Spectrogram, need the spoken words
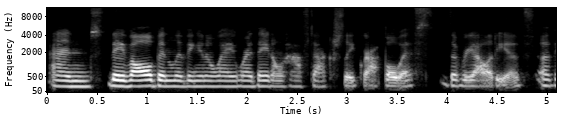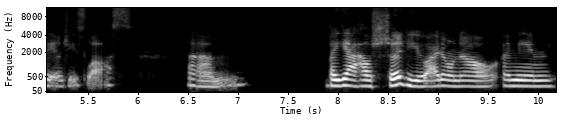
And they've all been living in a way where they don't have to actually grapple with the reality of of Angie's loss. Um, but yeah, how should you? I don't know. I mean,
